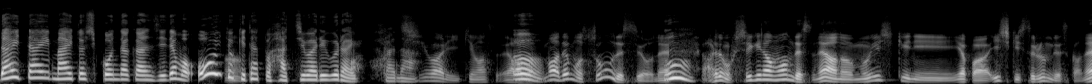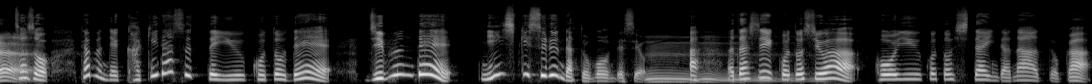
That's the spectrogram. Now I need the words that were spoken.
だいたい毎年こんな感じでも多い時だと8割ぐらいかな。8割いきます？あうん。まあでもそうですよね、うん、あれでも不思議なもんですね。あの無意識にやっぱ意識するんですかね。そうそう。多分ね書き出すっていうことで自分で認識するんだと思うんですよ。あ私今年はこういうことしたいんだなとか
